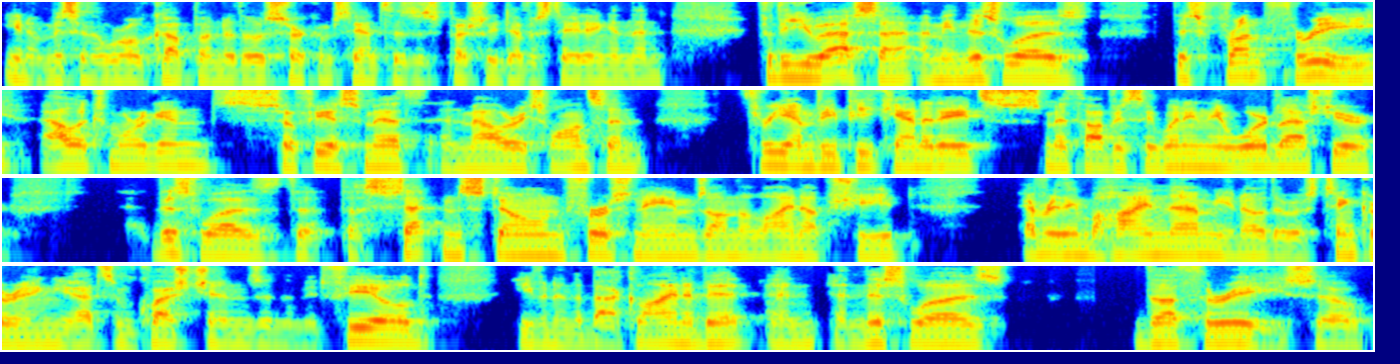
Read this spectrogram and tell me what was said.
you know, missing the World Cup under those circumstances, especially devastating. And then for the U.S., I, I mean, this was this front three, Alex Morgan, Sophia Smith, and Mallory Swanson, three MVP candidates. Smith obviously winning the award last year. This was the the set in stone first names on the lineup sheet. Everything behind them, you know, there was tinkering. You had some questions in the midfield, even in the back line a bit, and and this was the three. So,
